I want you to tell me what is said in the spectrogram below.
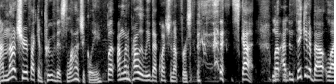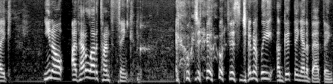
I'm not sure if I can prove this logically, but I'm going to probably leave that question up for Scott. But I've been thinking about, like, you know, I've had a lot of time to think, which, which is generally a good thing and a bad thing.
